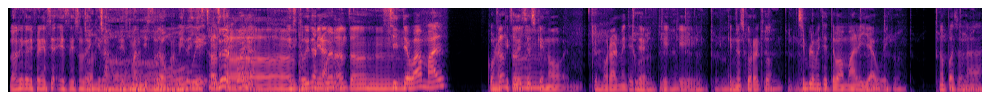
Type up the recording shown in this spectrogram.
La única diferencia es eso de que la- es mal visto de la No, familia. Y estoy de acuerdo. Estoy de acuerdo. Si te va mal, con la que tú dices que no, que moralmente te, que, que, que no es correcto, simplemente te va mal y ya, güey. No pasó nada.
